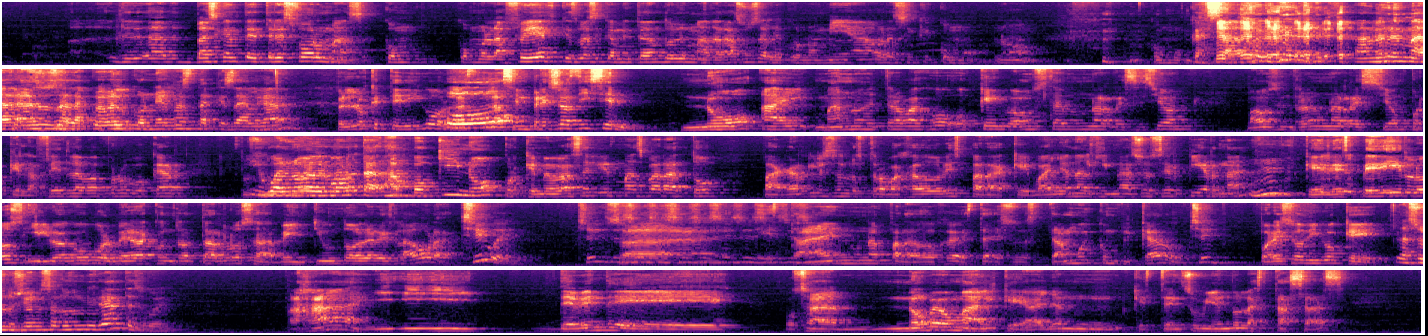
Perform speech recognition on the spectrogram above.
básicamente de tres formas, com- como la Fed, que es básicamente dándole madrazos a la economía, ahora sí que como, ¿no? Como casado, dándole madrazos a la cueva del conejo hasta que salga. Pero es lo que te digo, O- las, las empresas dicen, no hay mano de trabajo, ok, vamos a estar en una recesión, vamos a entrar en una recesión porque la Fed la va a provocar, pues Igual no no, importa, a poquino, porque me va a salir más barato pagarles a los trabajadores para que vayan al gimnasio a hacer pierna, que despedirlos y luego volver a contratarlos a 21 dólares la hora. Sí, güey. Sí, O sí, sea, sí, está en una paradoja, está, eso está muy complicado. Sí. Por eso digo que La solución son los migrantes, güey. Ajá, y, y deben de, o sea, no veo mal que hayan, que estén subiendo las tasas,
